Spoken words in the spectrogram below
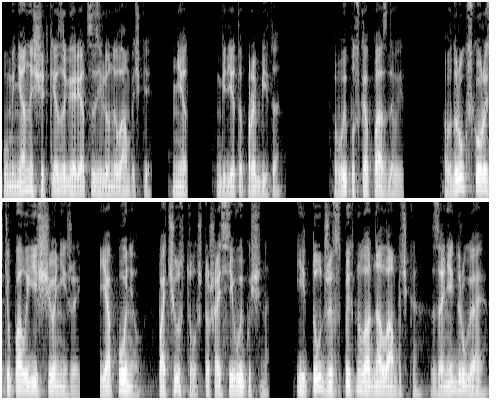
у меня на щитке загорятся зеленые лампочки. Нет, где-то пробито. Выпуск опаздывает. Вдруг скорость упала еще ниже. Я понял, почувствовал, что шасси выпущено. И тут же вспыхнула одна лампочка, за ней другая.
